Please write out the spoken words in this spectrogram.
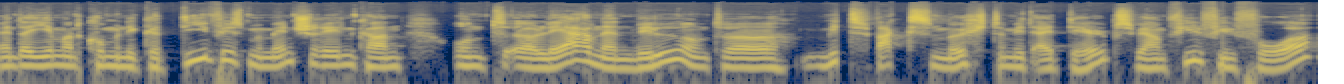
Wenn da jemand kommunikativ ist, mit Menschen reden kann und äh, lernen will und äh, mitwachsen möchte mit IT Helps, wir haben viel, viel vor,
